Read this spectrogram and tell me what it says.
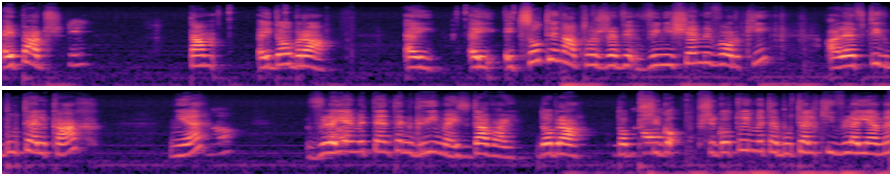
Ej, patrz, tam, ej, dobra. Ej, ej, ej, co ty na to, że wy, wyniesiemy worki, ale w tych butelkach, nie? no, Wlejemy ten, ten grimace, dawaj. Dobra, to przygo przygotujmy te butelki, wlejemy,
